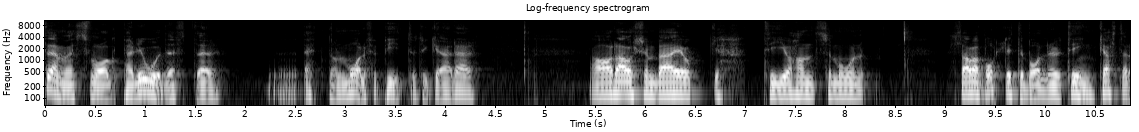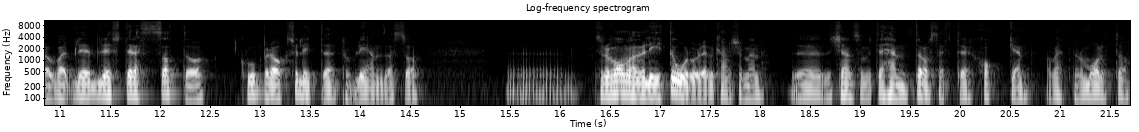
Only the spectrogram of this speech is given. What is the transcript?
en svag period efter 1-0 eh, mål för Piteå tycker jag. Där, ja, Rauschenberg och Tio Hansemon slarvade bort lite bollar ut till inkastare och blev, blev stressat och Cooper har också lite problem där så. Eh, så då var man väl lite orolig kanske men det, det känns som att det hämtar oss efter chocken av 1-0 målet och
